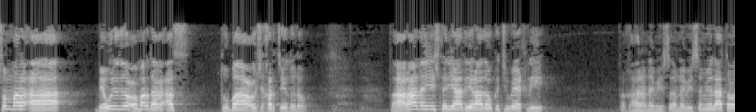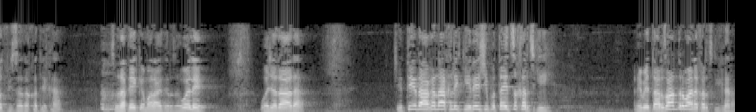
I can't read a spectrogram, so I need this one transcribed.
ثم راها به ولید عمر دغه اس تباع چې خرڅېدلو فاراد یشتریا دی اراده وکړي چې وېخلی فقال نبی صلی الله علیه وسلم لا تعود فی صدقتک صدقه کې مرا ګرځولې وجدا ده چې ته دا غن اخلي کې دې شي پته څه خرج کی ربه ترزان در باندې خرج کی کنه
